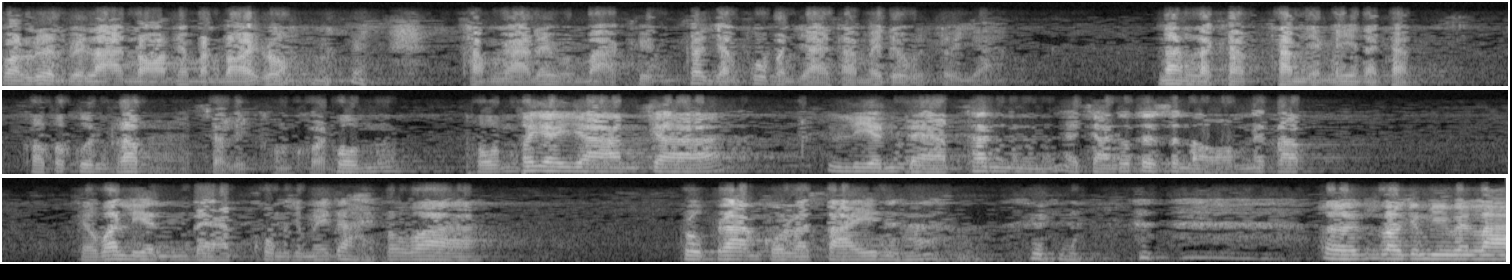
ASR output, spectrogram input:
ก็เลื่อนเวลานอนให้มันน้อยลงทำงานได้มันมากขึ้น ก็อย่างผู้บรรยายทำให้ดูเป็นตัวอย่าง นั่นแหละครับทำอย่างนี้นะครับ ขอบพระคุณครับจริตของคนผมผมพยายามจะเรียนแบบท่านอาจารย์ดรสนองนะครับ แต่ว่าเรียนแบบคงจะไม่ได้ เพราะว่ารูปร่างคนละไซส์นะฮะเออเราจะมีเวลา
